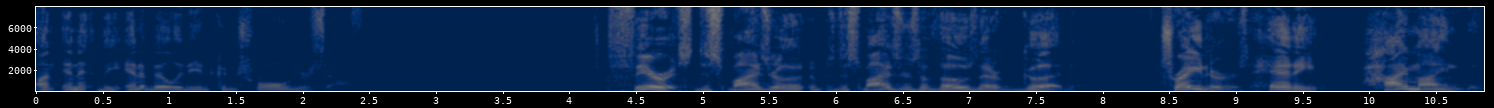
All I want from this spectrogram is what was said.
uh, the inability to control yourself. Fierce, despiser, despisers of those that are good, traitors, heady, high minded,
